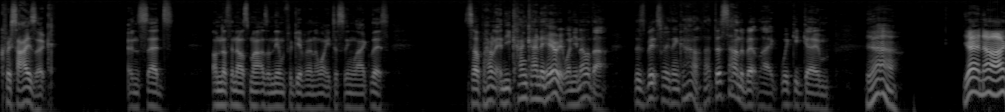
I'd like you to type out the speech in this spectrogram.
Chris Isaak and said, "On Nothing Else Matters and The Unforgiven, I want you to sing like this." So apparently, and you can kind of hear it when you know that. There's bits where you think, "Oh, that does sound a bit like Wicked Game." Yeah. Yeah, no, I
